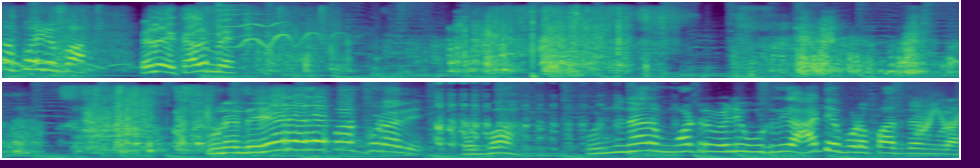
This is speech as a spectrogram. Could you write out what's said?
நான் போயிடுப்பா எடு கிளம்பு. உன்னை இந்த ஏரியாலே பார்க்க கூடாது அப்பா கொஞ்ச நேரம் மோட்டர் வெளியே விட்டுது ஆட்டிய போட பார்த்துட்டாங்களா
